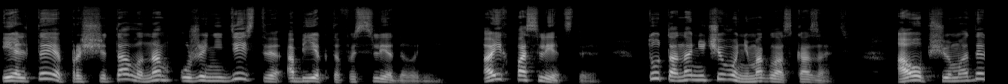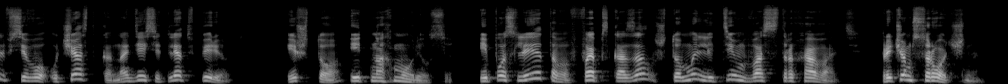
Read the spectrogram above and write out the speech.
И Альтея просчитала нам уже не действия объектов исследования, а их последствия. Тут она ничего не могла сказать, а общую модель всего участка на 10 лет вперед. И что? Ит нахмурился. И после этого Фэб сказал, что мы летим вас страховать. Причем срочно,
